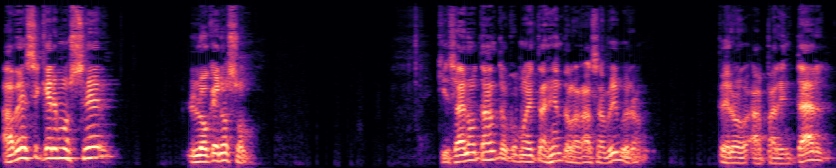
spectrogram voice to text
A veces queremos ser lo que no somos. Quizá no tanto como esta gente, la raza vibra, pero aparentar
